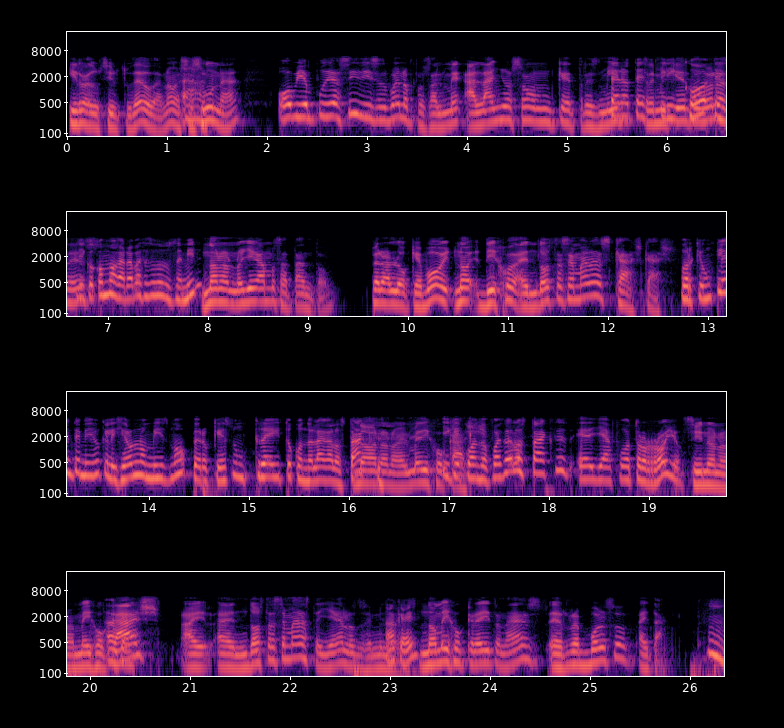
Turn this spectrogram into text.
y reducir tu deuda, ¿no? Esa es una. O bien pudiera así, dices, bueno, pues al, al año son que tres mil, Pero te explicó, ¿te explicó cómo agarrabas esos 12 mil? No, no, no llegamos a tanto. Pero a lo que voy, no, dijo en dos, tres semanas, cash, cash. Porque un cliente me dijo que le dijeron lo mismo, pero que es un crédito cuando él haga los taxes. No, no, no, él me dijo y que cuando fue a hacer los taxes, él ya fue otro rollo. Sí, no, no, me dijo cash, en dos, tres semanas te llegan los 12 mil No me dijo crédito, nada, es reembolso, ahí está. Hmm.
